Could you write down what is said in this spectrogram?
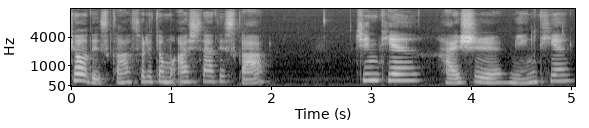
今日ですか？それとも明日ですか？今天还是明天？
